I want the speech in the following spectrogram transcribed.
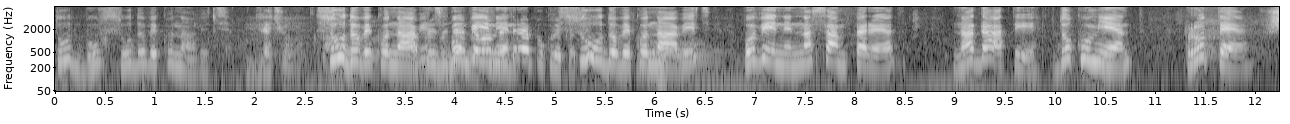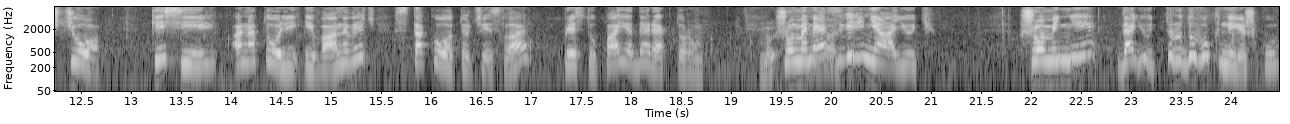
тут був судовиконавець. Для чого? Судовиконавець повинен судовиконавець повинен насамперед надати документ про те, що Кисіль Анатолій Іванович з такого-то числа приступає директором. Що мене звільняють, що мені дають трудову книжку,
